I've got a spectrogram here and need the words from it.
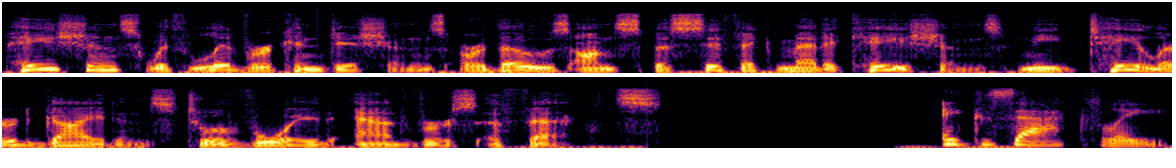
Patients with liver conditions or those on specific medications need tailored guidance to avoid adverse effects. Exactly.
